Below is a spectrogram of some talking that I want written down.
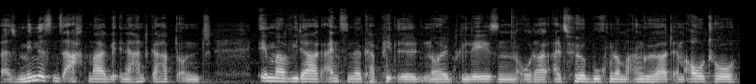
also mindestens achtmal in der Hand gehabt und immer wieder einzelne Kapitel neu gelesen oder als Hörbuch mir nochmal angehört im Auto.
